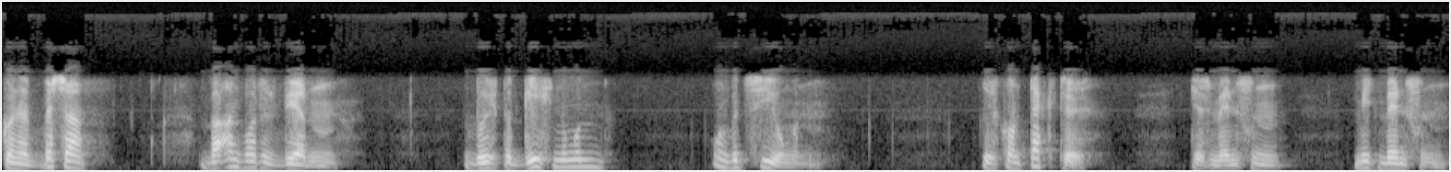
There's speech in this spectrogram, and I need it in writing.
können besser beantwortet werden durch Begegnungen und Beziehungen, durch Kontakte des Menschen mit Menschen,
